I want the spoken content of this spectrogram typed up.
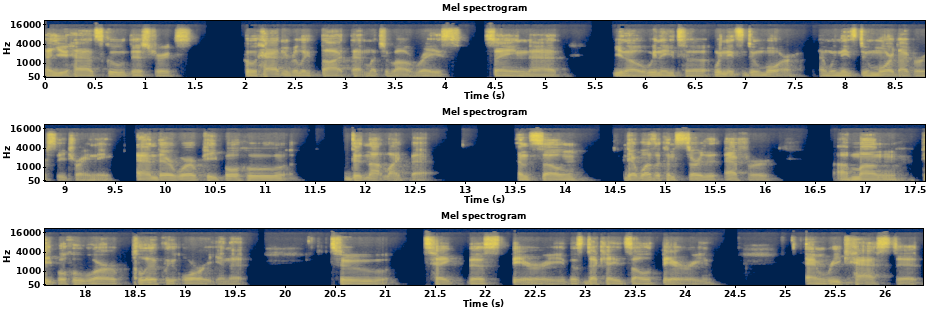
and you had school districts who hadn't really thought that much about race saying that you know we need to we need to do more and we need to do more diversity training. And there were people who did not like that. And so there was a concerted effort among people who were politically oriented to take this theory this decades old theory and recast it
